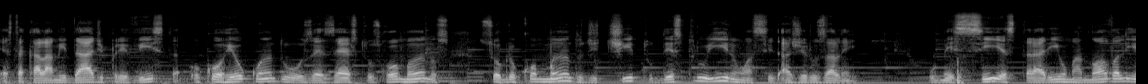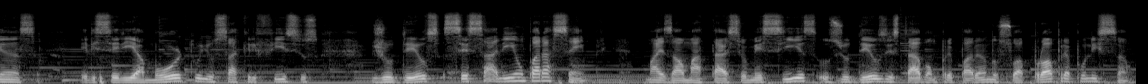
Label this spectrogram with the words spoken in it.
Esta calamidade prevista ocorreu quando os exércitos romanos, sob o comando de Tito, destruíram a Jerusalém. O Messias traria uma nova aliança. Ele seria morto e os sacrifícios judeus cessariam para sempre. Mas ao matar seu Messias, os judeus estavam preparando sua própria punição.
